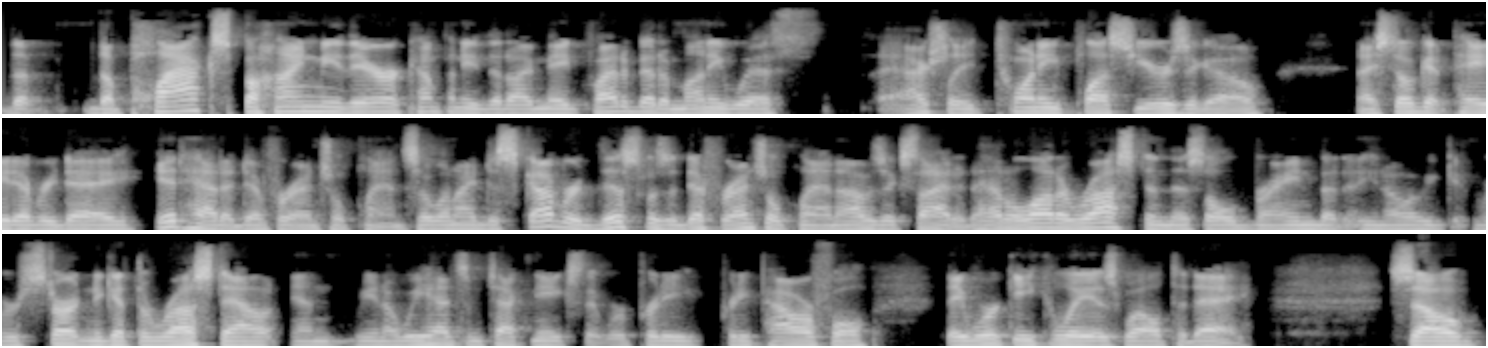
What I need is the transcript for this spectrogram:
The, the plaques behind me there, a company that I made quite a bit of money with actually 20 plus years ago and I still get paid every day. It had a differential plan. So when I discovered this was a differential plan, I was excited. I had a lot of rust in this old brain, but you know, we, are starting to get the rust out and you know, we had some techniques that were pretty pretty powerful. They work equally as well today. So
